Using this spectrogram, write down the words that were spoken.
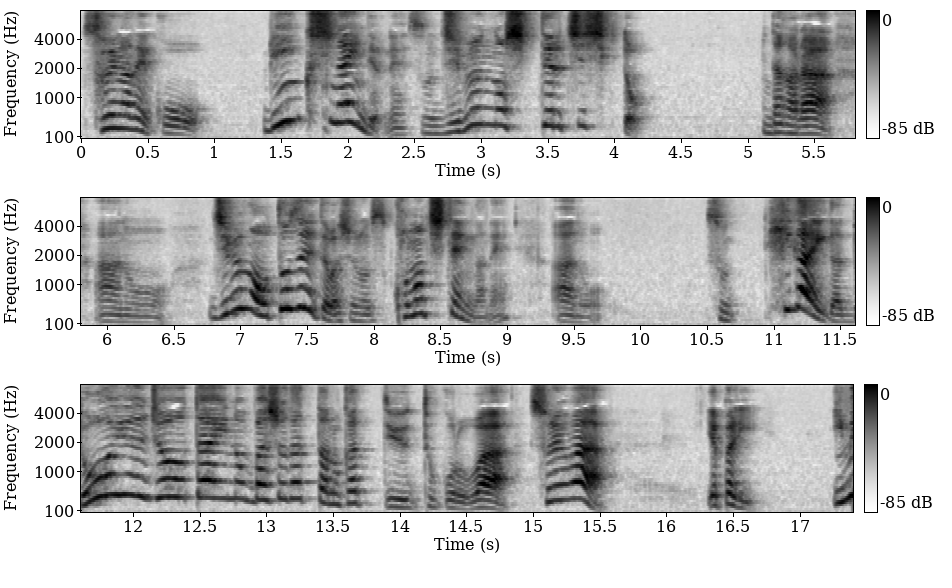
それがねこうリンクしないんだよね。その自分の知ってる知識と。だからあの自分が訪れた場所のこの地点がねあのその被害がどういう状態の場所だったのかっていうところはそれはやっぱりイメ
